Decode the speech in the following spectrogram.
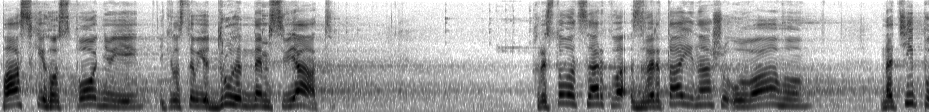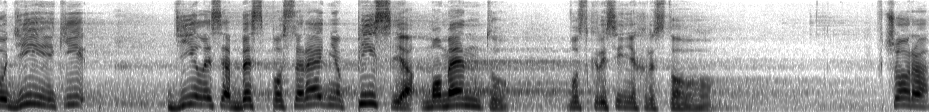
Пасхи Господньої, який властиво є другим днем свят. Христова Церква звертає нашу увагу на ті події, які діялися безпосередньо після моменту Воскресіння Христового. Вчора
